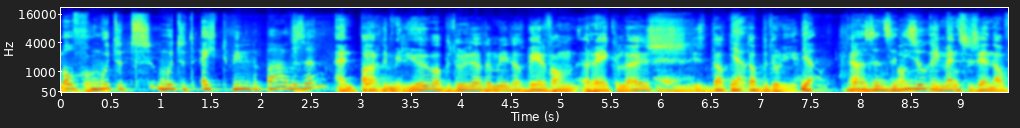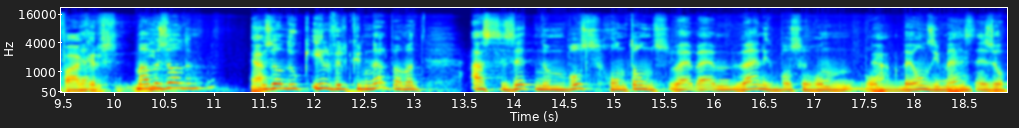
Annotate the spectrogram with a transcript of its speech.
of moet het, moet het echt wilde paarden zijn? En paardenmilieu, wat bedoel je daar daarmee? Dat weer van rijke luis, is dat, dat bedoel je? Ja, daar zijn ze niet zo gek Die mensen zijn dan vaker... Maar we zouden we zouden ook heel veel kunnen helpen. Want als ze zetten een bos rond ons, wij, wij hebben weinig bossen rond, bij ons in Meissen mhm. en zo.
